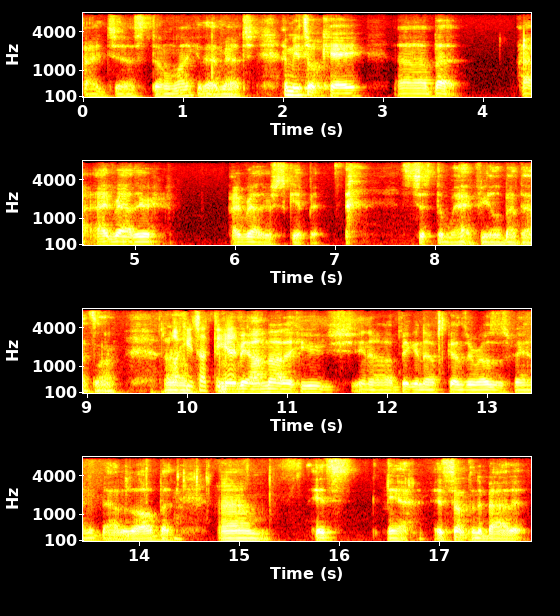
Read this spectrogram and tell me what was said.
I just don't like it that much. I mean, it's okay, uh, but I, I'd rather I'd rather skip it. It's just the way I feel about that song. Um, maybe end. I'm not a huge, you know, a big enough Guns N' Roses fan about it all, but um, it's yeah, it's something about it,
